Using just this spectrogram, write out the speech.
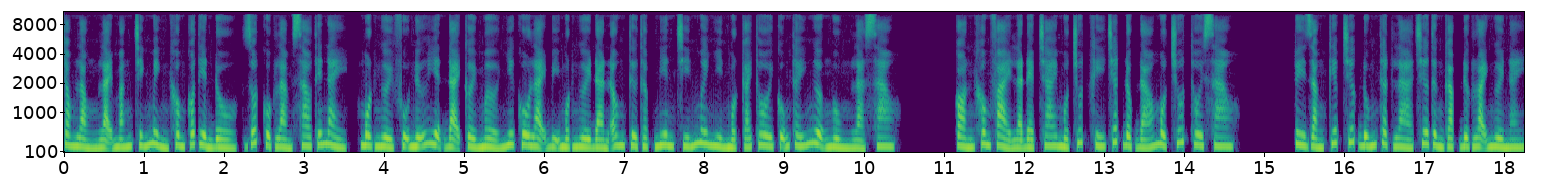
Trong lòng lại mắng chính mình không có tiền đồ, rốt cuộc làm sao thế này, một người phụ nữ hiện đại cởi mở như cô lại bị một người đàn ông từ thập niên 90 nhìn một cái thôi cũng thấy ngượng ngùng là sao. Còn không phải là đẹp trai một chút khí chất độc đáo một chút thôi sao? Tuy rằng kiếp trước đúng thật là chưa từng gặp được loại người này.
